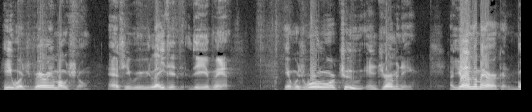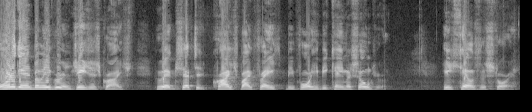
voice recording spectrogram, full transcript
he was very emotional as he related the event. It was World War II in Germany. a young American, born again believer in Jesus Christ, who accepted Christ by faith before he became a soldier. He tells the story.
